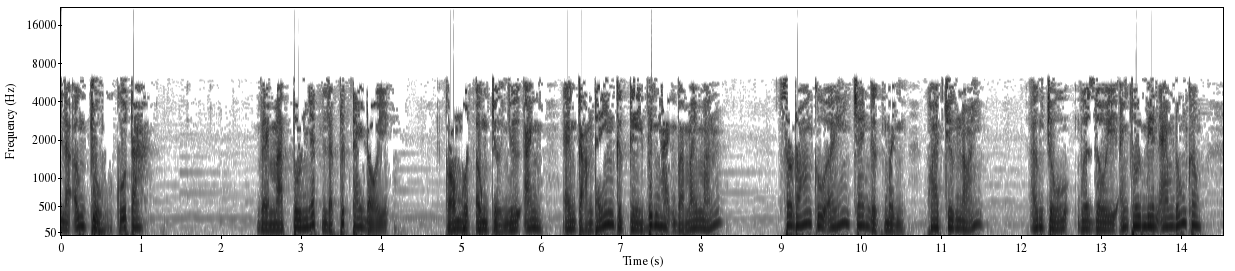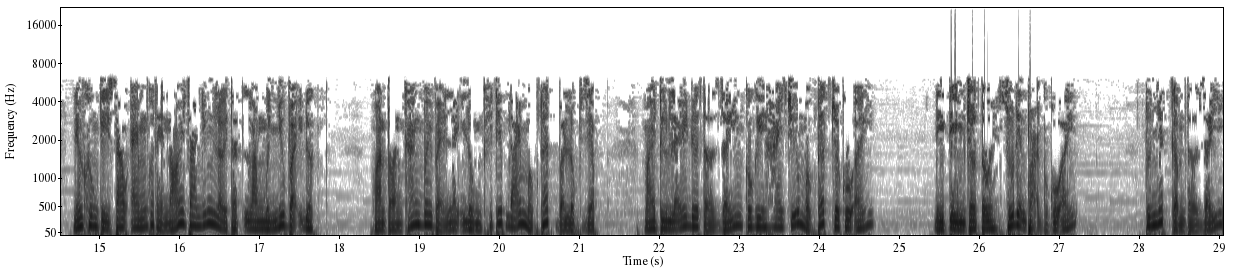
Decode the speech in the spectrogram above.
là ông chủ của cô ta. Về mặt tôi nhất lập tức thay đổi. Có một ông chủ như anh, em cảm thấy cực kỳ vinh hạnh và may mắn. Sau đó cô ấy che ngực mình, khoa Trương nói. Ông chủ, vừa rồi anh thôi miên em đúng không? Nếu không thì sao em có thể nói ra những lời thật lòng mình như vậy được? Hoàn toàn khác với vẻ lạnh lùng khi tiếp đãi Mộc Thất và Lục Diệp. Mai Tư Lễ đưa tờ giấy có ghi hai chữ Mộc Thất cho cô ấy. Đi tìm cho tôi số điện thoại của cô ấy. Tôi Nhất cầm tờ giấy,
